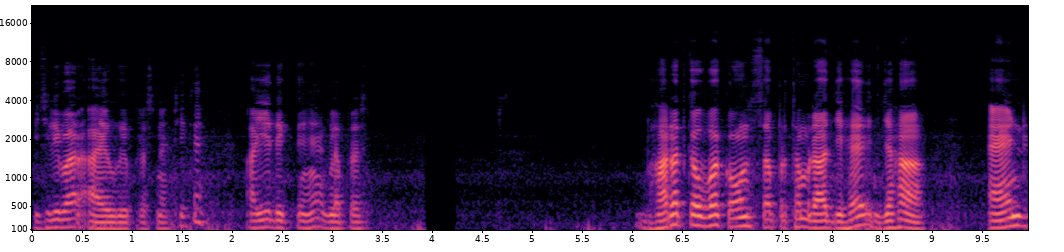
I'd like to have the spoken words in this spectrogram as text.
पिछली बार आए हुए प्रश्न है, ठीक है? आइए देखते हैं अगला प्रश्न। भारत का वह कौन सा प्रथम राज्य है जहाँ end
